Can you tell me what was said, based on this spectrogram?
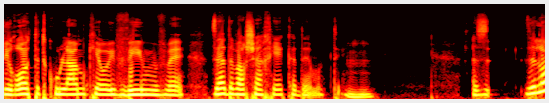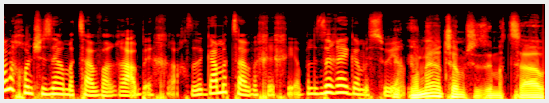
ולראות את כולם כאויבים, וזה הדבר שהכי יקדם אותי. מהמם. זה לא נכון שזה המצב הרע בהכרח, זה גם מצב הכרחי, אבל זה רגע מסוים. היא אומרת שם שזה מצב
